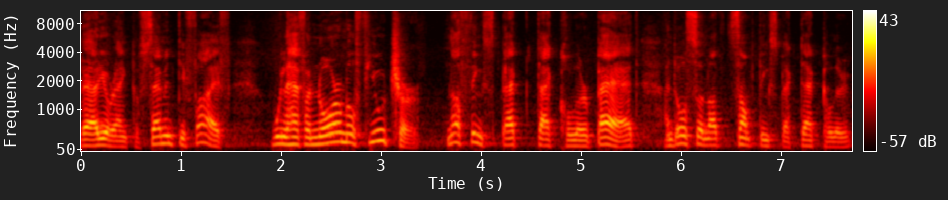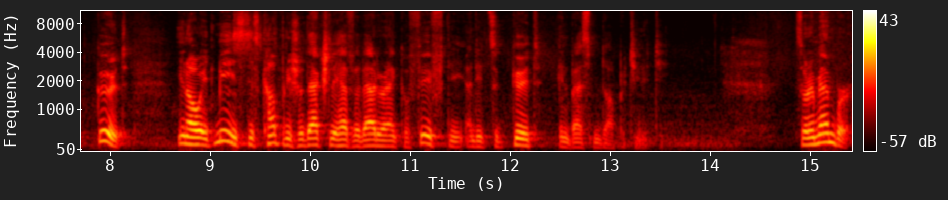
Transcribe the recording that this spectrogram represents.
value rank of 75 will have a normal future, nothing spectacular bad and also not something spectacular good, you know, it means this company should actually have a value rank of 50 and it's a good investment opportunity. So remember,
